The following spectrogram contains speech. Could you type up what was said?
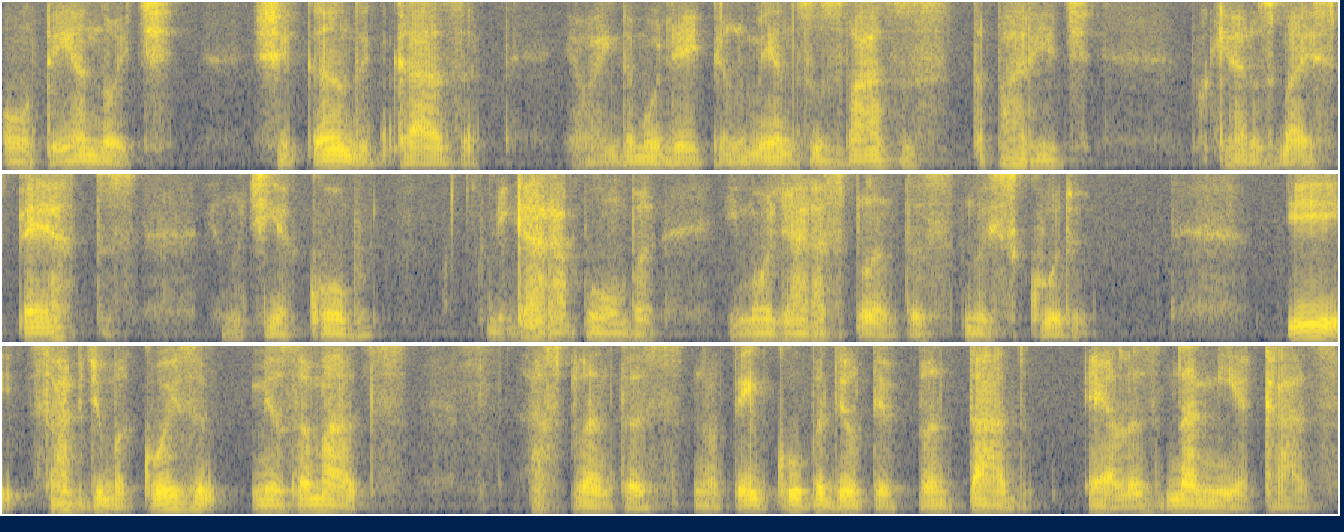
ontem à noite, chegando em casa, eu ainda molhei pelo menos os vasos da parede, porque eram os mais pertos, eu não tinha como ligar a bomba e molhar as plantas no escuro. E sabe de uma coisa, meus amados? As plantas não têm culpa de eu ter plantado elas na minha casa.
